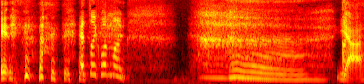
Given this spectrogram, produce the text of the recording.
it It's like one long. Yeah.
